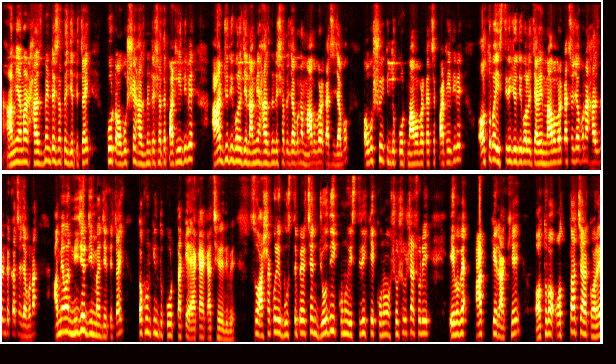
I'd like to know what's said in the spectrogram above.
আমি আমার হাজবেন্ডের সাথে যেতে চাই কোর্ট অবশ্যই হাজবেন্ডের সাথে পাঠিয়ে দিবে। আর যদি বলে যে, না, আমি হাজব্যান্ডের সাথে যাব না, মা বাবার কাছে যাব অবশ্যই কিন্তু কোর্ট মা বাবার কাছে পাঠিয়ে দিবে। অথবা স্ত্রী যদি বলে যে, আমি মা বাবার কাছে যাব না হাজবেন্ডের কাছে যাব না, আমি আমার নিজের জিম্মায় যেতে চাই তখন কিন্তু কোর্ট তাকে একা একা ছেড়ে দিবে। সো আশা করি বুঝতে পেরেছেন, যদি কোনো স্ত্রীকে, কোনো শ্বশুর শাশুড়ি এভাবে আটকে রাখে অথবা অত্যাচার করে,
